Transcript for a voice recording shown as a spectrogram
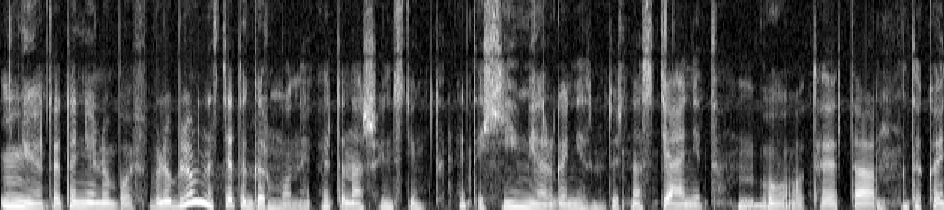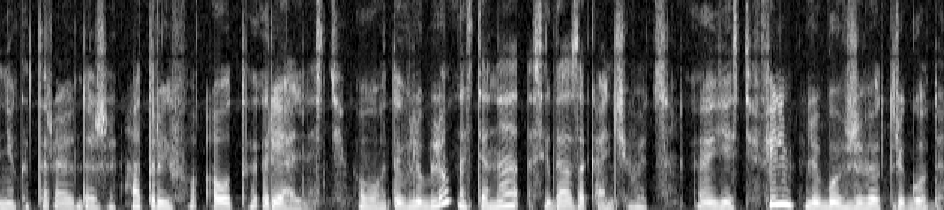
Нет, это не любовь. Влюбленность – это гормоны, это наши инстинкты, это химия организма, то есть нас тянет. Вот. Это такая некоторая даже отрыв от реальности. Вот. И влюбленность, она всегда заканчивается. Есть фильм «Любовь живет три года».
